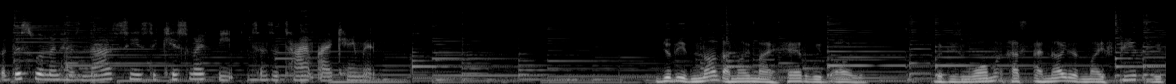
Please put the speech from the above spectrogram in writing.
but this woman has not ceased to kiss my feet since the time I came in. You did not anoint my head with oil, but this woman has anointed my feet with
